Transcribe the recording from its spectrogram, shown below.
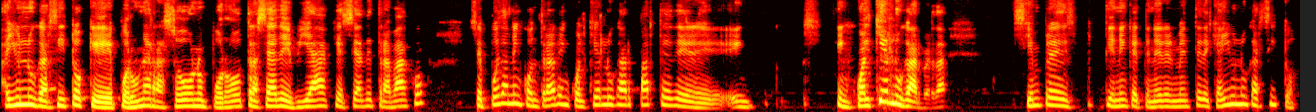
hay un lugarcito que por una razón o por otra, sea de viaje, sea de trabajo, se puedan encontrar en cualquier lugar, parte de, en, en cualquier lugar, ¿verdad? Siempre tienen que tener en mente de que hay un lugarcito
